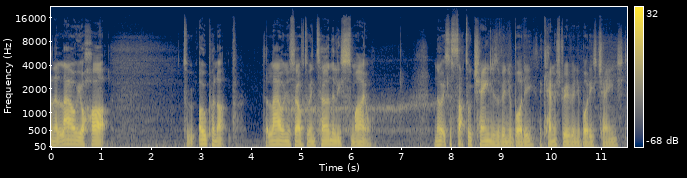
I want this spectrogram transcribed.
and allow your heart to open up, to allow yourself to internally smile. Notice the subtle changes within your body, the chemistry within your body's changed.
